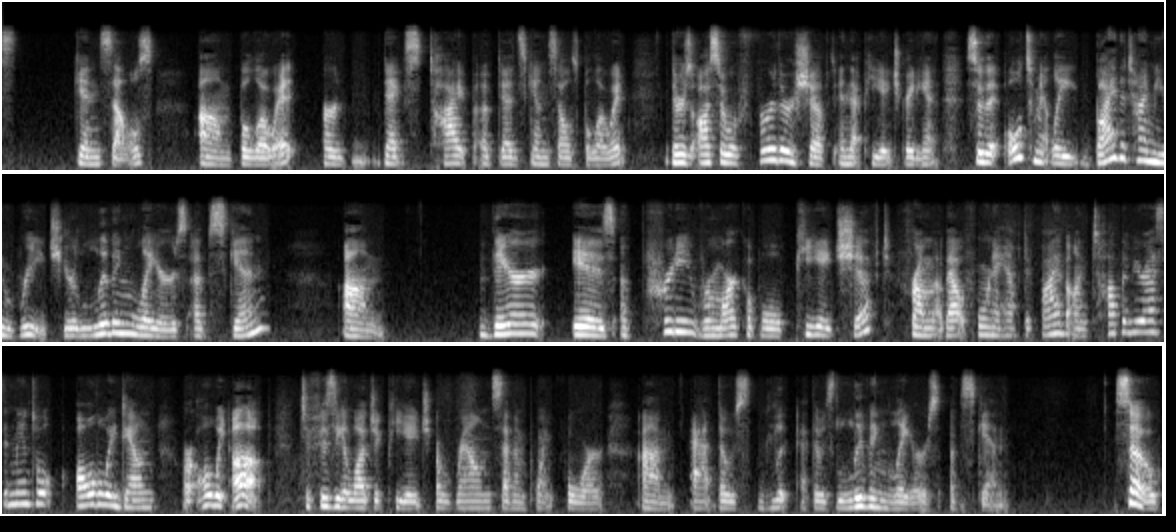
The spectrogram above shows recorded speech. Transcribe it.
skin cells um, below it, or next type of dead skin cells below it, there's also a further shift in that pH gradient so that ultimately, by the time you reach your living layers of skin, um, there is a pretty remarkable pH shift from about four and a half to five on top of your acid mantle all the way down or all the way up to physiologic pH around 7.4 um, at those li- at those living layers of skin. So,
